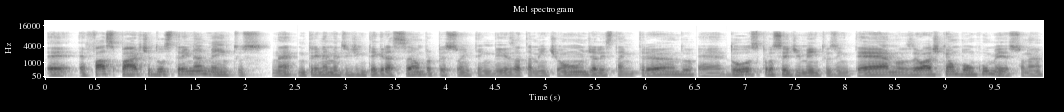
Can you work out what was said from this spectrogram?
é, é faz parte dos treinamentos, né? Um treinamento de integração para a pessoa entender exatamente onde ela está entrando, é, dos procedimentos internos. Eu acho que é um bom começo, né?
